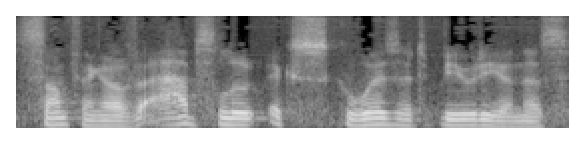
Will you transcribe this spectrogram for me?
something of absolute exquisite beauty in this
